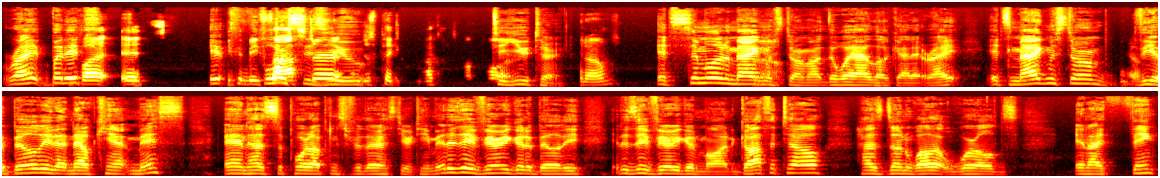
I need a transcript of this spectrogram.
Right? But it's, But it's it it can be forces faster you just pick up to U-turn. You know? It's similar to Magma Yeah. Storm, uh, the way I look at it, right? It's Magma Storm, Yeah. the ability that now can't miss and has support options for the rest of your team. It is a very good ability. It is a very good mod. Gothitelle has done well at Worlds and I think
